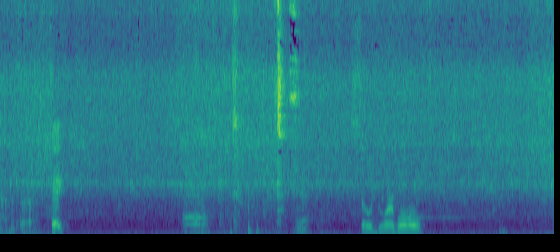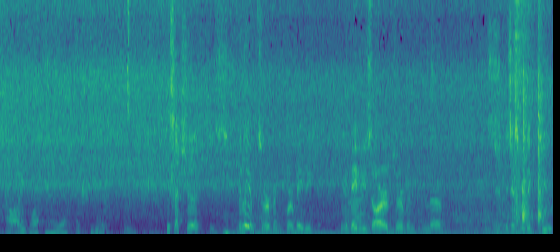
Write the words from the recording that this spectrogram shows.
and that. Hey. so adorable. Oh, he's watching you. That's cute. He's such a he's really observant for a baby. I mean, babies are observant, and uh, it's, just, it's just really cute.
